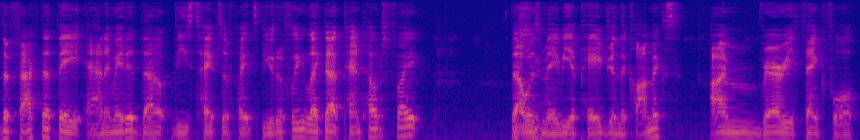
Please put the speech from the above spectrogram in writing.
the fact that they animated that these types of fights beautifully, like that penthouse fight, that was maybe a page in the comics. I'm very thankful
